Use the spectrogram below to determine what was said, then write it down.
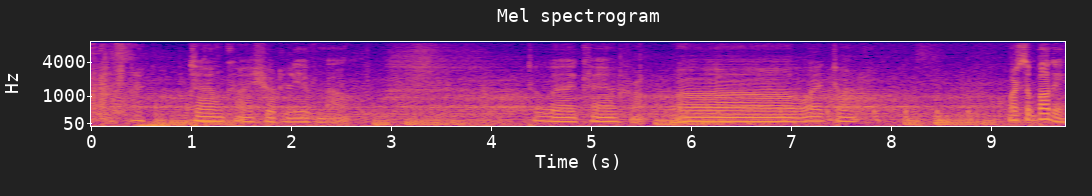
I think I should leave now. To where I came from. Uh, why don't... Where's the body?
